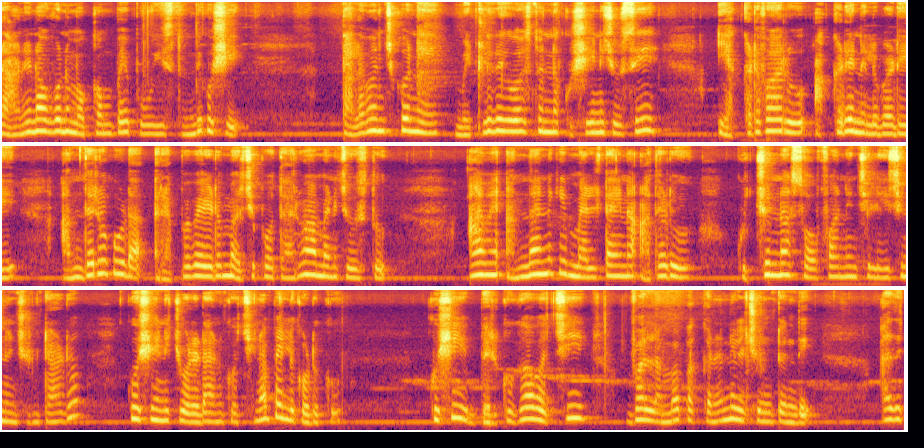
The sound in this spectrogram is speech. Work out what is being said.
రాణి నవ్వును ముఖంపై పూయిస్తుంది ఖుషి. తల వంచుకొని మెట్లు దిగి వస్తున్న ఖుషీని చూసి ఎక్కడ వారు అక్కడే నిలబడి అందరూ కూడా రెప్పవేయడం మర్చిపోతారు ఆమెను చూస్తూ. ఆమె అందానికి మెల్ట్ అయిన అతడు కూర్చున్న సోఫా నుంచి లేచి నుంచుంటాడు ఖుషీని చూడడానికి వచ్చిన పెళ్ళి కొడుకు ఖుషి బెరుకుగా వచ్చి వాళ్ళమ్మ పక్కన నిల్చుంటుంది. అది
